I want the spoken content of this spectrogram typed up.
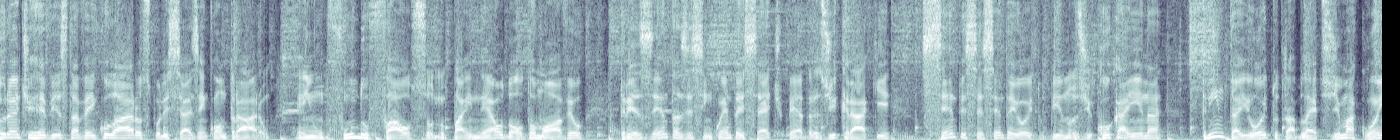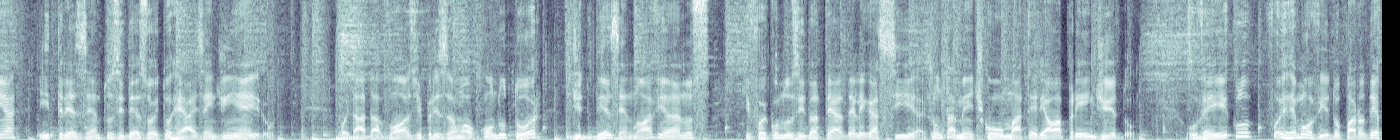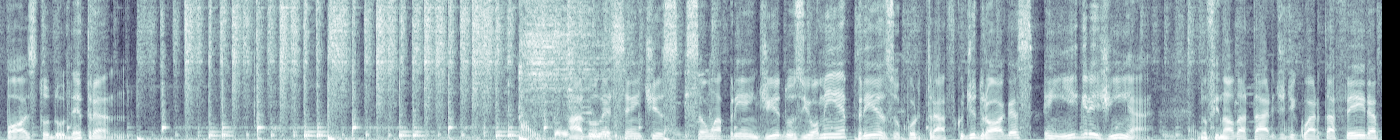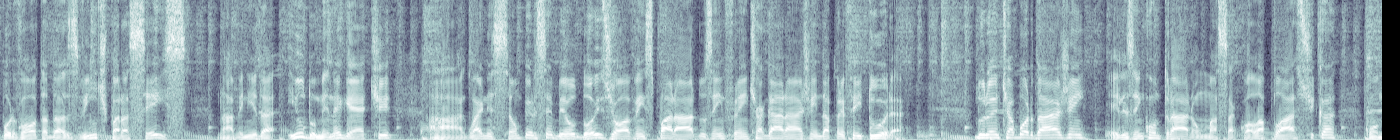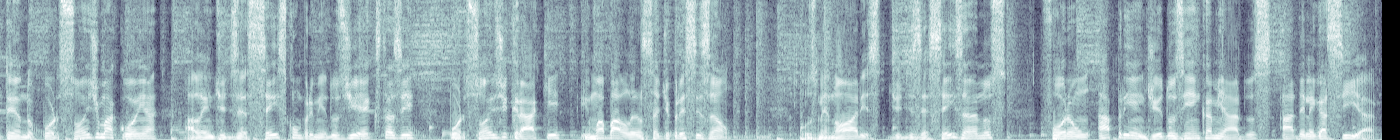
Durante revista veicular, os policiais encontraram em um fundo falso no painel do automóvel 357 pedras de crack, 168 pinos de cocaína, 38 tabletes de maconha e 318 reais em dinheiro. Foi dada a voz de prisão ao condutor, de 19 anos, que foi conduzido até a delegacia, juntamente com o material apreendido. O veículo foi removido para o depósito do Detran. Adolescentes são apreendidos e homem é preso por tráfico de drogas em Igrejinha. No final da tarde de quarta-feira, por volta das 20 para 6, na Avenida Hildo Meneghetti, a guarnição percebeu dois jovens parados em frente à garagem da prefeitura. Durante a abordagem, eles encontraram uma sacola plástica contendo porções de maconha, além de 16 comprimidos de êxtase, porções de crack e uma balança de precisão. Os menores, de 16 anos, foram apreendidos e encaminhados à delegacia.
